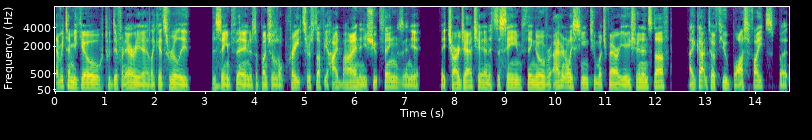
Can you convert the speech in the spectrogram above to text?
every time you go to a different area, like it's really the same thing. There's a bunch of little crates or stuff you hide behind, and you shoot things, and you they charge at you, and it's the same thing over. I haven't really seen too much variation and stuff. I got into a few boss fights, but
